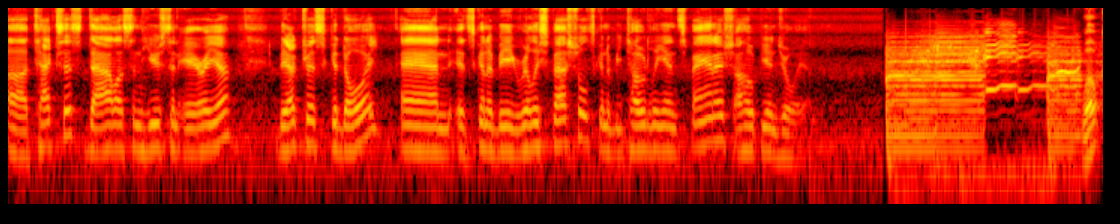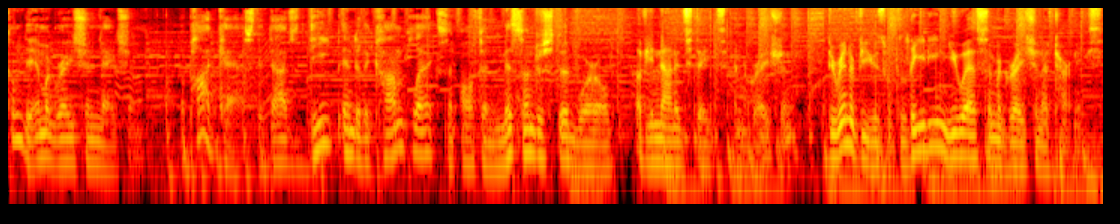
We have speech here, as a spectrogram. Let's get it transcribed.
uh, Texas, Dallas, and Houston area. Beatriz Godoy, and it's going to be really special. It's going to be totally in Spanish. I hope you enjoy it. Welcome to Immigration Nation, a podcast that dives deep into the complex and often misunderstood world of United States immigration through interviews with leading U.S. immigration attorneys.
